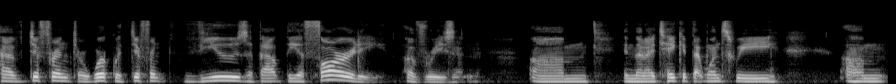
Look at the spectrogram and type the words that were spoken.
have different or work with different views about the authority of reason. Um, in that I take it that once we um,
